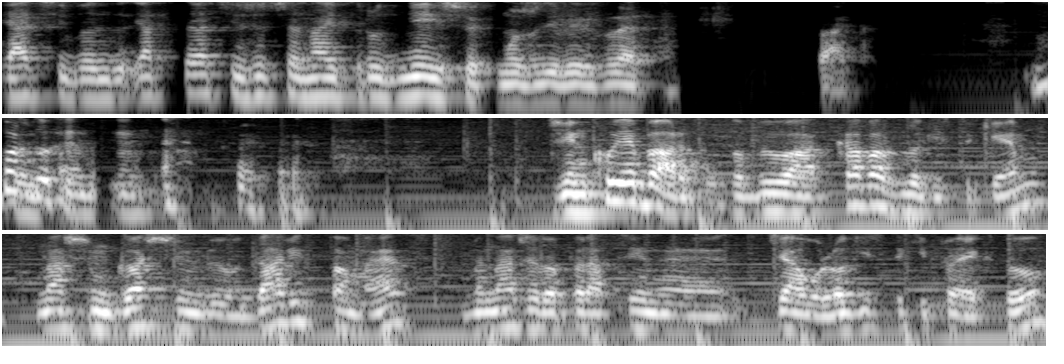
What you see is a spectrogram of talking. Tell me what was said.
Ja Ci, będę, ja, ja ci życzę najtrudniejszych możliwych zleceń. Tak. Bardzo chętnie. Dziękuję bardzo. To była Kawa z Logistykiem. Naszym gościem był Dawid Tomes, menadżer operacyjny z działu logistyki projektów.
